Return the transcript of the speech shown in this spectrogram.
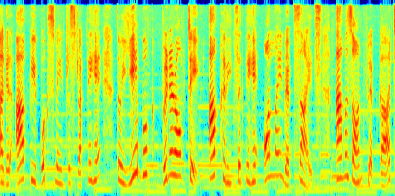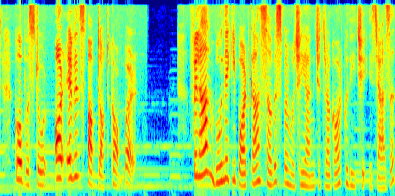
अगर आप भी बुक्स में इंटरेस्ट रखते हैं तो ये बुक विनर ऑफ़ डे आप खरीद सकते हैं online websites Amazon, Flipkart Kobo store और evanspub.com पर। फ़िलहाल बूंदे की पॉडकास्ट सर्विस पर मुझे यानी चित्रा गौड़ को दीजिए इजाज़त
